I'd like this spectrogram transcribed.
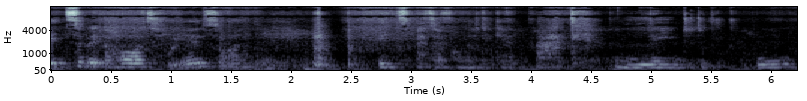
it's a bit hot here, so I, it's better for me to get back and lean to the wall.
